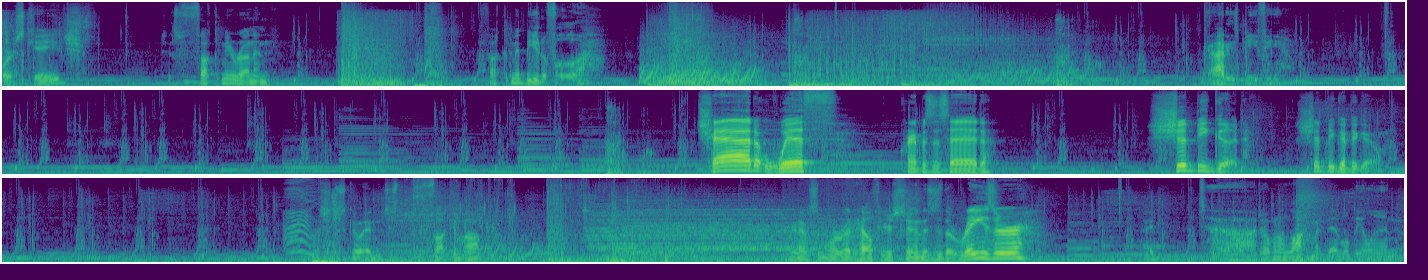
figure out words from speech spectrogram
Horse cage. Just fuck me running. Fuck me beautiful. God, he's beefy. Chad with Krampus's head. Should be good. Should be good to go. Go ahead and just fuck him up. We're gonna have some more red health here soon. This is the Razor. I uh, don't want to lock my Devil Deal in?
